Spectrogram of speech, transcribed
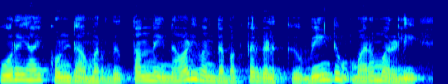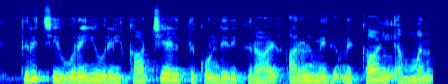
கூரையாய் கொண்டு அமர்ந்து தன்னை நாடி வந்த பக்தர்களுக்கு வேண்டும் வரம் அருளி திருச்சி உறையூரில் காட்சியளித்து கொண்டிருக்கிறாள் அருள்மிகு வெக்காளி அம்மன்.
